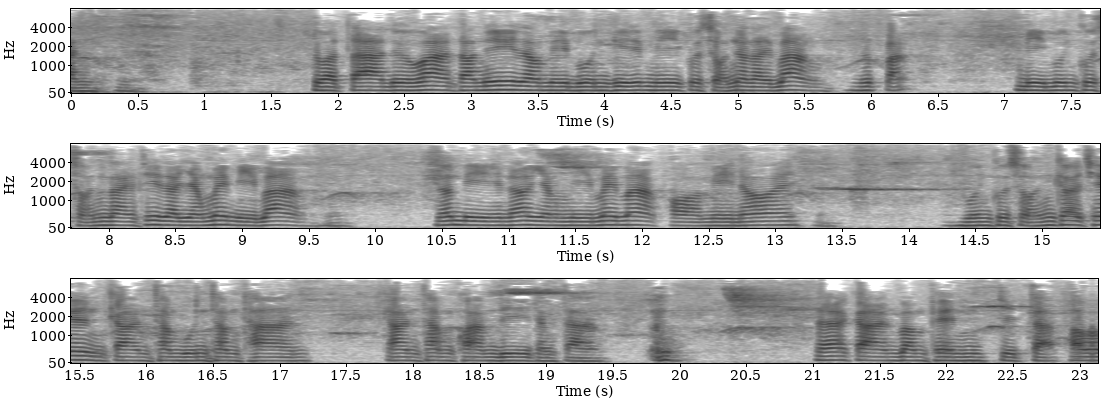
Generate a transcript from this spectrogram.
กัน ตัวตาดูว่าตอนนี้เรามีบุญมีกุศลอะไรบ้างหรือปะมีบุญกุศลอะไรที่เรายังไม่มีบ้าง แล้วมีแล้วยังมีไม่มากพอมีน้อย บุญกุศลก็เช่น การทำบุญทำทาน การทำความดีต่างๆ และการบำเพ็ญจิตตภาว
